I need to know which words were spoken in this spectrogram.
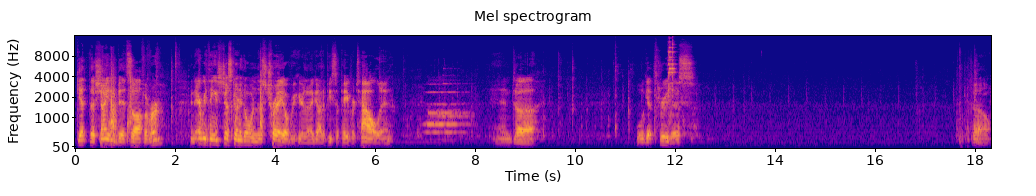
get the shiny bits off of her. And everything is just going to go in this tray over here that I got a piece of paper towel in. And uh, we'll get through this. So,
